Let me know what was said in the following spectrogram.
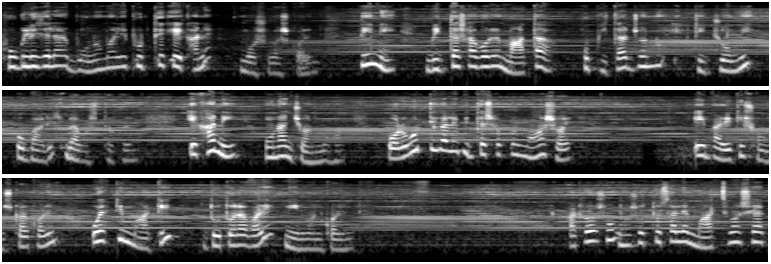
হুগলি জেলার বনমালীপুর থেকে এখানে বসবাস করেন। তিনি বিদ্যাসাগরের মাতা ও পিতার জন্য একটি জমি ও বাড়ির ব্যবস্থা করেন। এখানেই ওনার জন্ম হয়। পরবর্তীকালে বিদ্যাসাগর মহাশয় এই বাড়িটি সংস্কার করেন ও একটি মাটির দোতলা বাড়ি নির্মাণ করেন। আঠারোশো উনসত্তর সালে মার্চ মাসে এক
